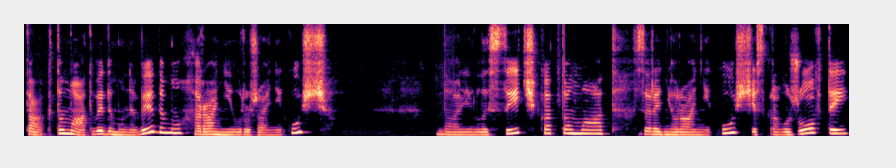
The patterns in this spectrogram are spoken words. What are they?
Так, томат видимо, не видимо, ранній урожайний кущ. Далі лисичка томат, середньоранній кущ, яскраво-жовтий.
